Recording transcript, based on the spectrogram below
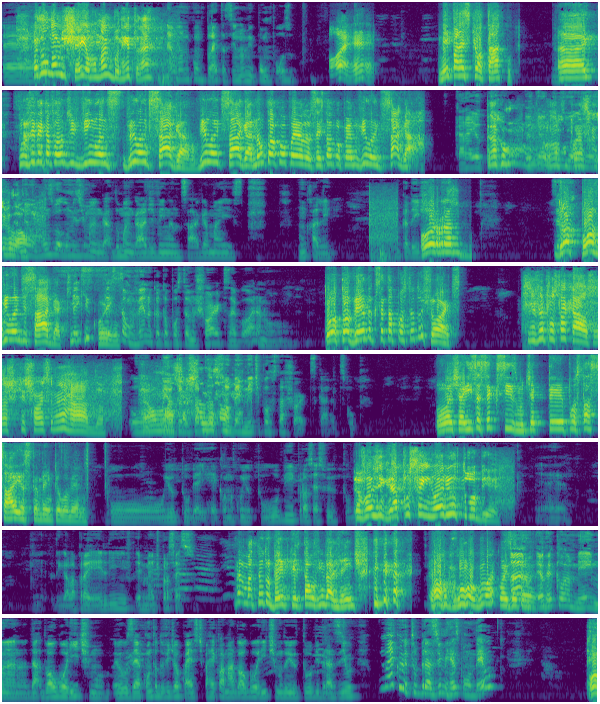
É, Mas é um nome cheio, é um nome bonito, né? né, um nome completo, assim, um nome pomposo. Ó, é. Nem parece que é otaku. Ah, inclusive, ele tá falando de Vinland, Vinland Saga. Vinland Saga, não tô acompanhando. Vocês estão acompanhando Vinland Saga? Cara, eu tenho, eu tenho alguns, volumes, eu tenho alguns volumes de mangá, do mangá de Vinland Saga, mas pff, nunca li. Nunca deixei. Porra, Vocês dropou Vinland Saga. Que, Vocês que coisa. estão vendo que eu tô postando shorts agora? No... Tô, tô vendo que você tá postando shorts. Você devia postar calças, acho que shorts é meio errado. O, É o YouTube só, só permite postar shorts, cara. Desculpa. Poxa, isso é sexismo. Tinha que ter postar saias também, pelo menos. O YouTube aí reclama com o YouTube, processa o YouTube. Eu vou ligar pro senhor YouTube. Liga lá pra ele e mete processo. Não, mas tudo bem, porque ele tá ouvindo a gente. Algum, alguma coisa. Mano, também. eu reclamei, mano, da- do algoritmo. Eu usei a conta do VideoQuest pra reclamar do algoritmo do YouTube Brasil. Não é que o YouTube Brasil me respondeu?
